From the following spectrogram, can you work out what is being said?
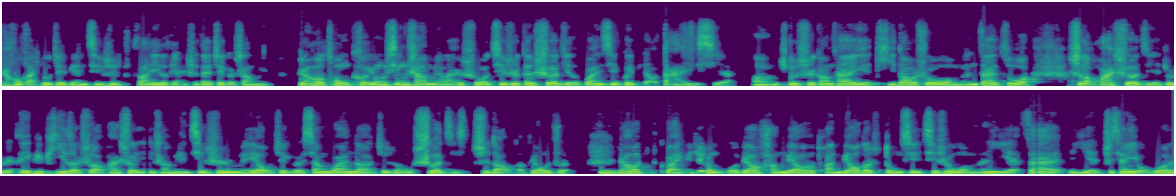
然后百度这边其实发力的点是在这个上面。然后从可用性上面来说，其实跟设计的关系会比较大一些。嗯，就是刚才也提到说，我们在做适老化设计，就是 A P P 的适老化设计上面，其实没有这个相关的这种设计指导的标准。嗯，然后关于这种国标、行标和团标的东西，其实我们也在也之前有过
